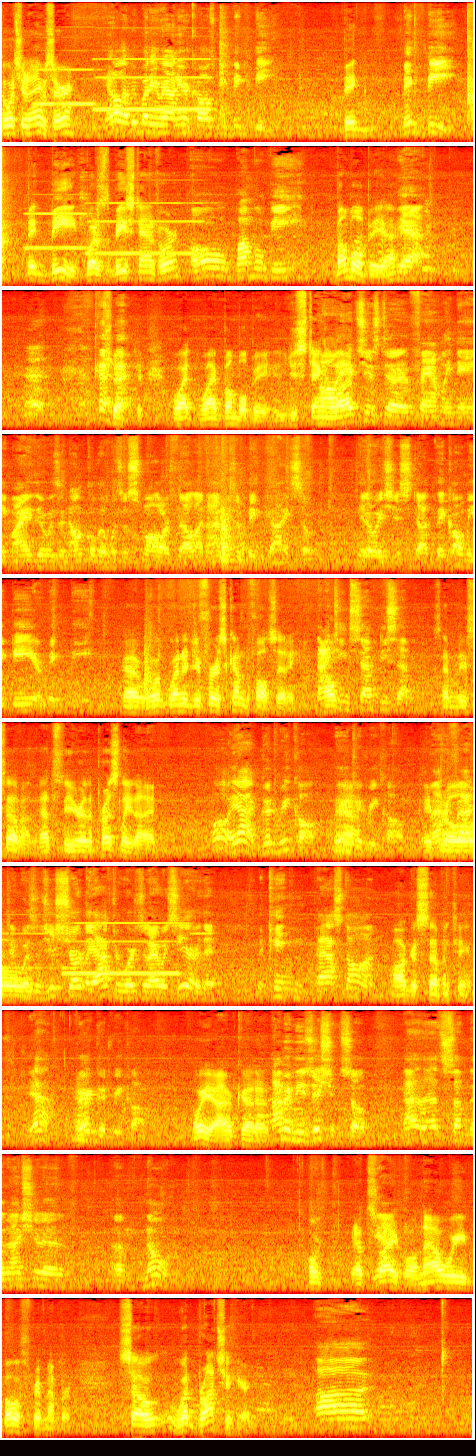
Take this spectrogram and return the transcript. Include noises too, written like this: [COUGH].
So what's your name, sir? Hell, everybody around here calls me Big B. Big Big B. Big B. What does the B stand for? Oh, Bumblebee. Bumblebee, huh? Yeah. Okay. [LAUGHS] why, why Bumblebee? Did you sting a Oh, lot? it's just a family name. I there was an uncle that was a smaller fella, and I was a big guy, so it always just stuck. They call me B or Big B. Uh, when did you first come to Falls City? How- 1977. 77. That's the year that Presley died. Oh yeah, good recall. Very Yeah. good recall. Matter of fact, it was just shortly afterwards that I was here that the king passed on. August 17th. Yeah, very Yeah. good recall. Oh yeah, I've got a. I'm a musician, so that, that's something I should have uh, known. Oh, that's Yeah. right. Well, now we both remember. So, what brought you here? Uh,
